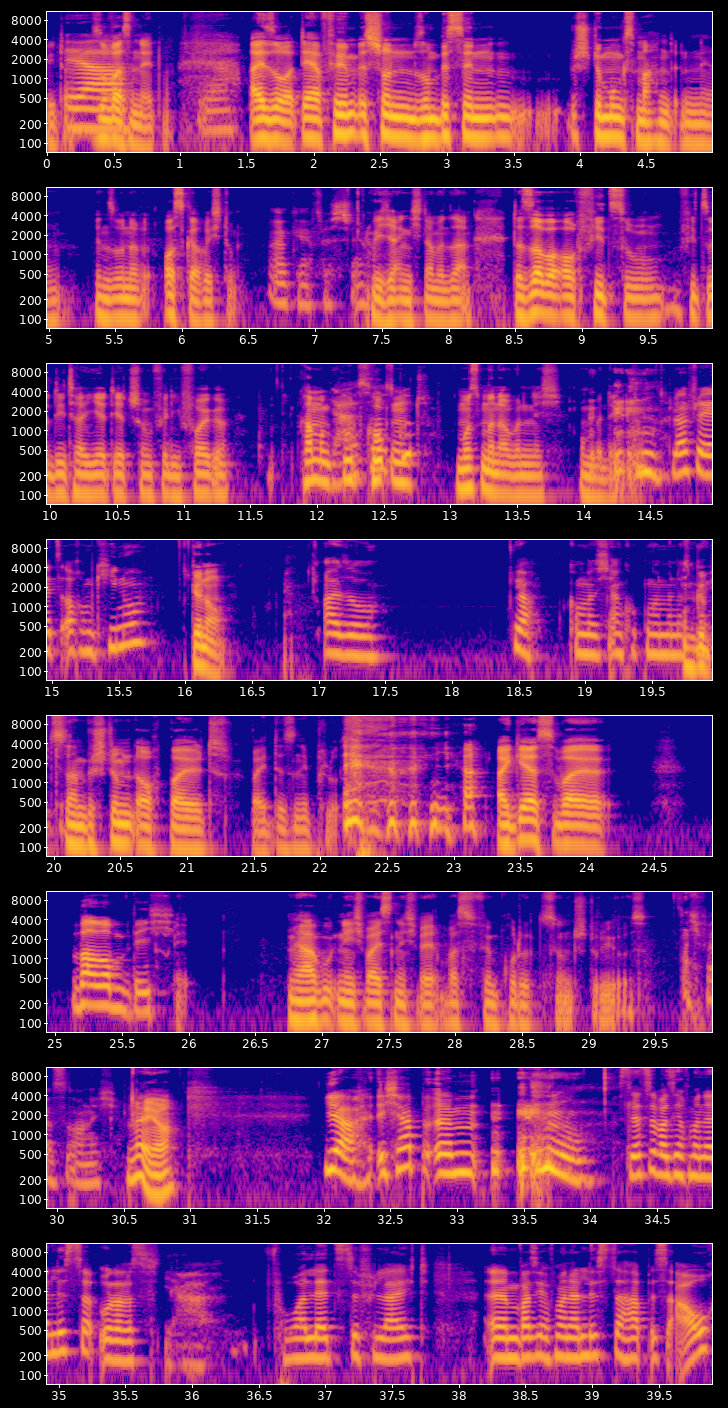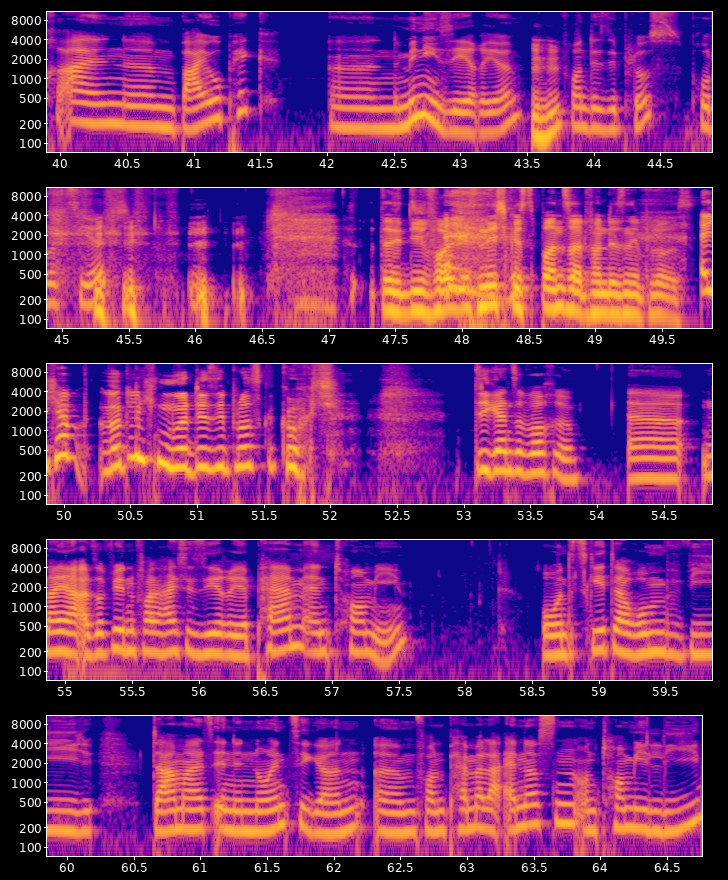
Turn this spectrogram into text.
später. Ja. Sowas in etwa. Ja. Also der Film ist schon so ein bisschen stimmungsmachend in, in so eine Oscar-Richtung. Okay, verstehe. Will ich eigentlich damit sagen. Das ist aber auch viel zu, viel zu detailliert jetzt schon für die Folge. Kann man ja, gut gucken, gut? muss man aber nicht unbedingt. Läuft ja jetzt auch im Kino. Genau. Also, ja, kann man sich angucken, wenn man das Und Gibt es dann bestimmt auch bald bei Disney Plus. ja. I guess, weil. Warum nicht? Ja, gut, nee, ich weiß nicht, wer, was für ein Produktionsstudio ist. Ich weiß es auch nicht. Naja. Ja, ich habe ähm, das letzte, was ich auf meiner Liste habe, oder das, ja, vorletzte vielleicht, ähm, was ich auf meiner Liste habe, ist auch ein ähm, Biopic, äh, eine Miniserie mhm. von Disney Plus, produziert. Die Folge ist nicht gesponsert von Disney Plus. Ich habe wirklich nur Disney Plus geguckt. Die ganze Woche. Äh, naja, also auf jeden Fall heißt die Serie Pam and Tommy. Und es geht darum, wie damals in den 90ern ähm, von Pamela Anderson und Tommy Lee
